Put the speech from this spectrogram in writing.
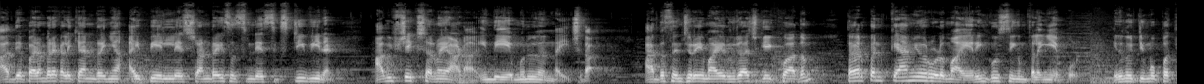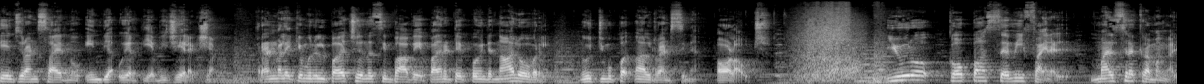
ആദ്യ പരമ്പര കളിക്കാനിറങ്ങിയ ഐ പി എല്ലിലെ സൺറൈസേഴ്സിന്റെ സിക്സ്റ്റി വീരൻ അഭിഷേക് ശർമ്മയാണ് ഇന്ത്യയെ മുന്നിൽ നിന്ന് നയിച്ചത്. അർദ്ധ സെഞ്ചുറിയുമായി ഋതുരാജ് ഗെയ്ക്വാദും തകർപ്പൻ ക്യാമിയോ റോളുമായി റിങ്കു സിംഗും തിളങ്ങിയപ്പോൾ ഇരുന്നൂറ്റി മുപ്പത്തിയഞ്ച് റൺസായിരുന്നു ഇന്ത്യ ഉയർത്തിയ വിജയലക്ഷ്യം റൺമലയ്ക്ക് മുന്നിൽ പകച്ചു നിന്ന സിംബാബെ പതിനെട്ട് പോയിന്റ് നാല് ഓവറിൽ നൂറ്റി മുപ്പത്തിനാല് റൺസിന് all out Euro Copa semi final മത്സരക്രമങ്ങൾ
